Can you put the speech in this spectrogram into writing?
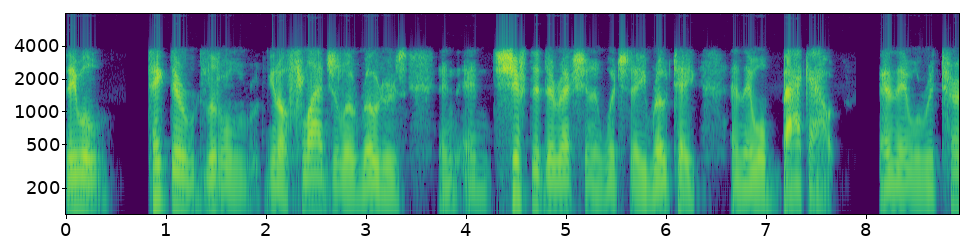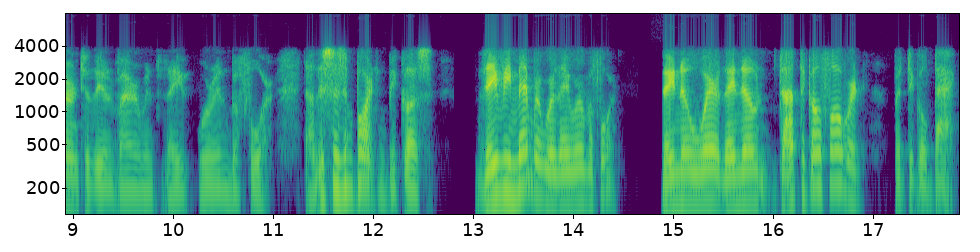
They will take their little, you know, flagella rotors and, and shift the direction in which they rotate and they will back out and they will return to the environment they were in before. Now, this is important because they remember where they were before. They know where, they know not to go forward, but to go back.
